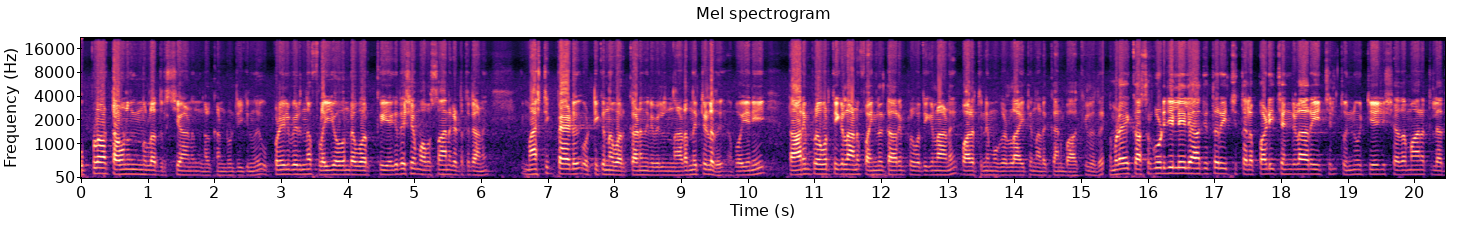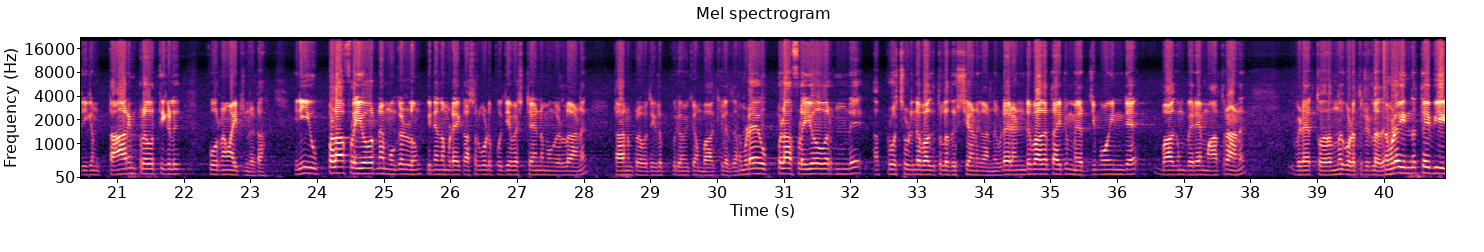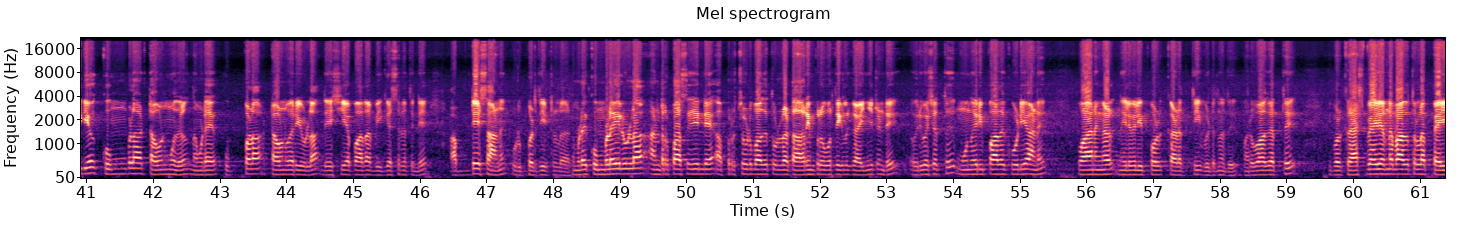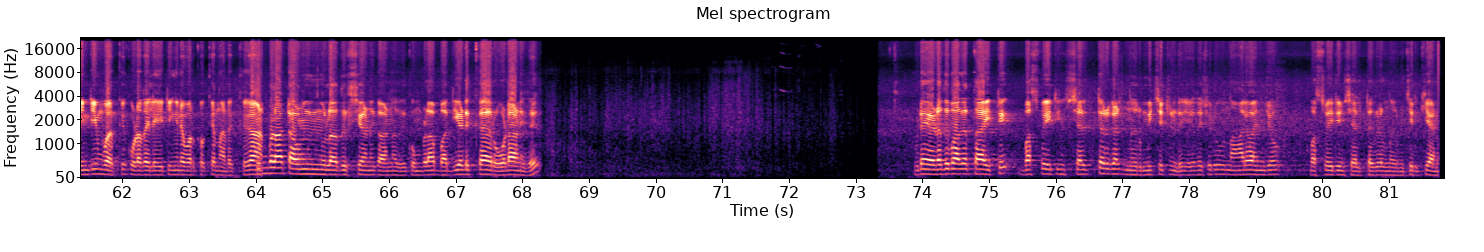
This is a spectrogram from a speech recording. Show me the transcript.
ഉപ്പള ടൗണിൽ നിന്നുള്ള ദൃശ്യമാണ് നിങ്ങൾ കണ്ടുകൊണ്ടിരിക്കുന്നത്. ഉപ്പളയിൽ വരുന്ന ഫ്ലൈ ഓവറിന്റെ വർക്ക് ഏകദേശം അവസാന ഘട്ടത്തിലാണ്. മാസ്റ്റിക് പാഡ് ഒട്ടിക്കുന്ന വർക്കാണ് നിലവിൽ നടന്നിട്ടുള്ളത്. അപ്പോൾ ഇനി ടാറിംഗ് പ്രവൃത്തികളാണ് ഫൈനൽ ടാറിംഗ് പ്രവൃത്തികളാണ് പാലത്തിന് മുകളിലായിട്ട് നടക്കാൻ ബാക്കിയുള്ളത്. നമ്മുടെ കാസർഗോഡ് ജില്ലയിലെ ആദ്യത്തെ റീച്ച് തലപ്പാടി ചെങ്കള റീച്ചിൽ തൊണ്ണൂറ്റിയേഴ് ശതമാനത്തിലധികം ടാറിംഗ് പ്രവൃത്തികൾ പൂർണമായിട്ടുണ്ട് കേട്ടോ. ഇനി ഉപ്പള ഫ്ലൈ ഓവറിന്റെ മുകളിലും പിന്നെ നമ്മുടെ കാസർഗോഡ് പുതിയ ബസ് സ്റ്റാൻഡിന്റെ മുകളിലാണ് ടാറിംഗ് പ്രവൃത്തികൾ പുരോഗമിക്കാൻ ബാക്കിയുള്ളത്. നമ്മുടെ ഉപ്പള ഫ്ലൈ ഓവറിന്റെ അപ്രോച്ച് റോഡിന്റെ ഭാഗത്തുള്ള ദൃശ്യമാണ് കാണുന്നത്. ഇവിടെ രണ്ട് ഭാഗത്തായിട്ടും മെർജി പോയിന്റെ ഭാഗം വരെ മാത്രമാണ് ഇവിടെ തുറന്നു കൊടുത്തിട്ടുള്ളത്. നമ്മുടെ ഇന്നത്തെ വീഡിയോ കുമ്പള ടൗൺ മുതൽ നമ്മുടെ ഉപ്പള ടൗൺ വരെയുള്ള ദേശീയപാത വികസനത്തിന്റെ അപ്ഡേറ്റ്സ് ആണ് ഉൾപ്പെടുത്തിയിട്ടുള്ളത്. നമ്മുടെ കുമ്പളയിലുള്ള അണ്ടർ പാസേജിന്റെ അപ്രച്ചോട് ഭാഗത്തുള്ള ടാറിംഗ് പ്രവൃത്തികൾ കഴിഞ്ഞിട്ടുണ്ട്. ഒരു വശത്ത് മൂന്നരിപ്പാത കൂടിയാണ് വാഹനങ്ങൾ നിലവിൽ ഇപ്പോൾ കടത്തി വിടുന്നത്. മറുഭാഗത്ത് ഇപ്പോൾ ക്രാഷ് ബാരിയറിന്റെ ഭാഗത്തുള്ള പെയിന്റിങ് വർക്ക് കൂടാതെ ലൈറ്റിങ്ങിന്റെ വർക്കൊക്കെ നടക്കുക കുമ്പള ടൗണിൽ നിന്നുള്ള ദൃശ്യമാണ് കാണുന്നത്. കുമ്പള ബദിയെടുക്ക റോഡാണിത്. ഇവിടെ ഇടതുഭാഗത്തായിട്ട് ബസ് വെയിറ്റിംഗ് ഷെൽട്ടറുകൾ നിർമ്മിച്ചിട്ടുണ്ട്. ഏകദേശം ഒരു നാലോ അഞ്ചോ ബസ് വെയിറ്റിംഗ് ഷെൽട്ടറുകൾ നിർമ്മിച്ചിരിക്കുകയാണ്.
